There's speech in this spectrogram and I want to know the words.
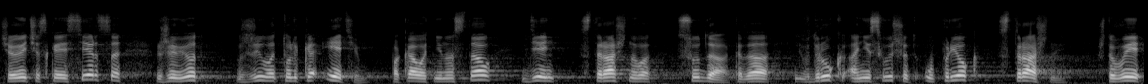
Человеческое сердце живет, живо только этим, пока вот не настал день страшного суда, когда вдруг они слышат упрек страшный, что вы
